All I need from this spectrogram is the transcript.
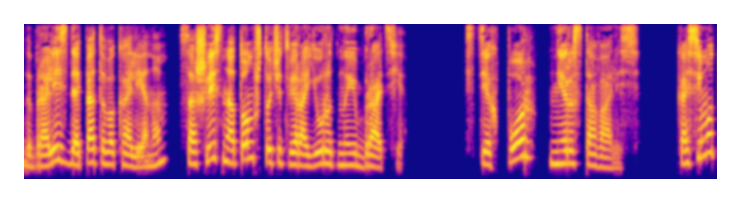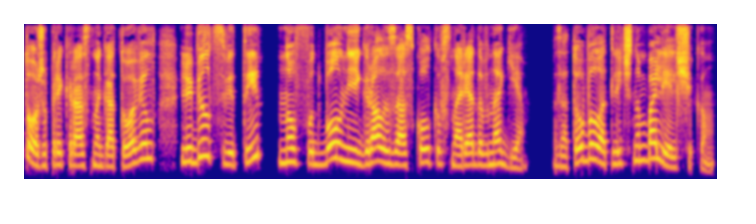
Добрались до пятого колена, сошлись на том, что четвероюродные братья. С тех пор не расставались. Касиму тоже прекрасно готовил, любил цветы, но в футбол не играл из-за осколков снаряда в ноге. Зато был отличным болельщиком.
